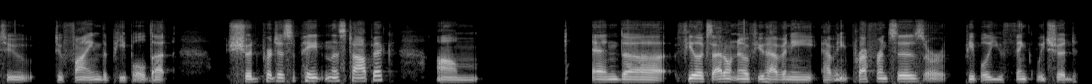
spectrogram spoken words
to, to find the people that should participate in this topic. Um, and uh, Felix, I don't know if you have any have any preferences or people you think we should,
